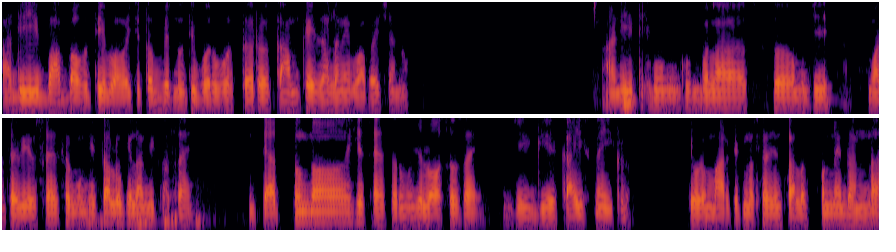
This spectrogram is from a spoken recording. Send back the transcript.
आधी बाबा होते बाबाची तब्येत नव्हती बरोबर तर काम काही झालं नाही बाबाच्यानं आणि ते मग मला असं म्हणजे माझा व्यवसाय सर मग मी चालू केला मी कसा आहे. त्यात पण हेच आहे सर म्हणजे लॉसच आहे. म्हणजे काहीच नाही इकडं. तेवढं मार्केट नसल्याने चालत पण नाही धंदा.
